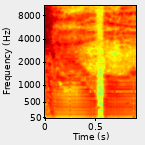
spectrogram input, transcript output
Cowboy.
